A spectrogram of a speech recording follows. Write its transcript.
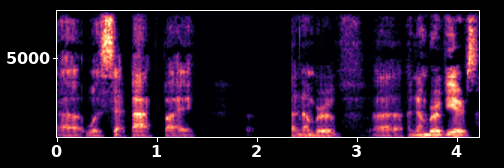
uh, was set back by a number of uh, a number of years.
